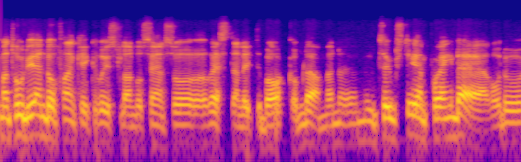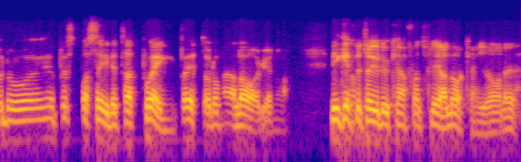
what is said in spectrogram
man trodde ju ändå Frankrike och Ryssland och sen så resten lite bakom där. Men eh, nu togs det en poäng där och då, då har plötsligt Brasilien tagit poäng på ett av de här lagen. Vilket ja. betyder kanske att fler lag kan göra det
